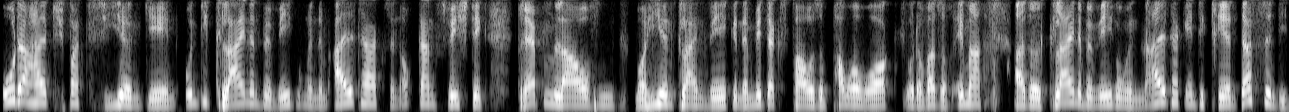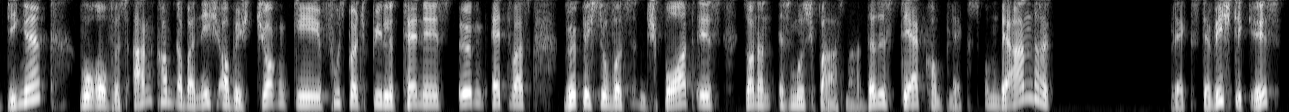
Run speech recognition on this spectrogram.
oder halt spazieren gehen. Und die kleinen Bewegungen im Alltag sind auch ganz wichtig. Treppen laufen, mal hier einen kleinen Weg in der Mittagspause, Powerwalk oder was auch immer. Also kleine Bewegungen in den Alltag integrieren. Das sind die Dinge, worauf es ankommt, aber nicht, ob ich joggen gehe, Fußball spiele, Tennis, irgendetwas wirklich so was ein Sport ist, sondern es muss Spaß machen. Das ist der Komplex. Um der andere Komplex, der wichtig ist,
